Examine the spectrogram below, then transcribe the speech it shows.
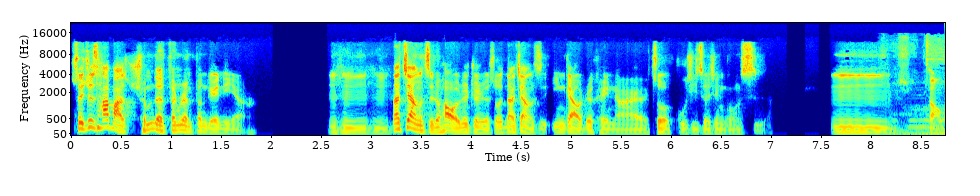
所以就是他把全部的分润分给你啊。嗯哼嗯哼，那这样子的话，我就觉得说，那这样子应该我就可以拿来做股息折现公司。嗯，懂。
